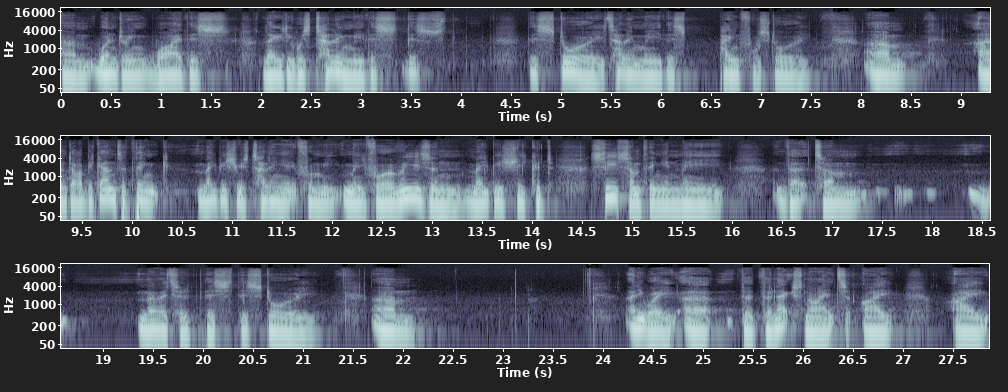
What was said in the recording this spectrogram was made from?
um, wondering why this lady was telling me this, this, this story, telling me this painful story. Um, and I began to think maybe she was telling it for me, me, for a reason. Maybe she could see something in me that um, merited this, this story. Um, anyway, uh, the, the next night I, I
